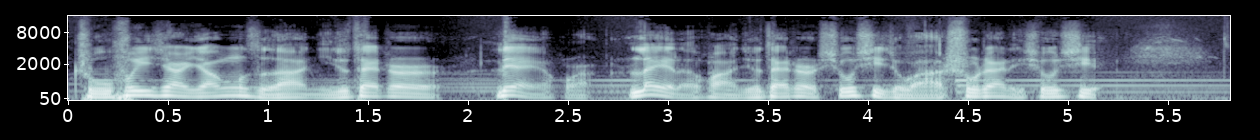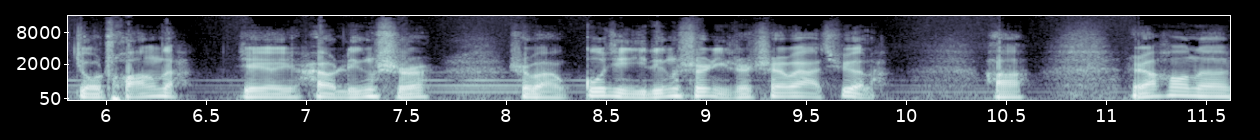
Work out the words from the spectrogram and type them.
嘱咐一下杨公子啊，你就在这儿练一会儿，累了的话你就在这儿休息就完，书斋里休息，有床的，也还有零食，是吧？估计你零食你是吃不下去了，啊，然后呢，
